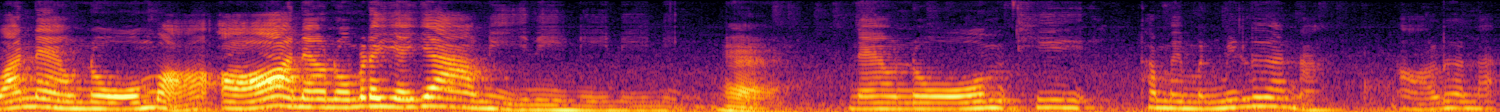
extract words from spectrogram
ว่าแนวโน้มเหรออ๋อ แนวโน้มระยะยาวนี่นี่นี่นี่นี่เออแนวโน้มที่ทำไมมันไม่เลื่อนนะอ๋อเลื่อนละ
